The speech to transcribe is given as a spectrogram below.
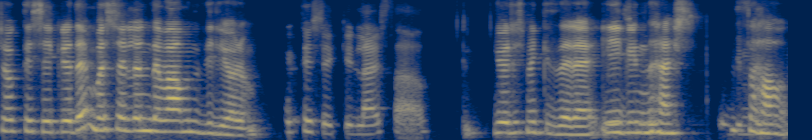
Çok teşekkür ederim. Başarıların devamını diliyorum. Çok teşekkürler. Sağ ol. Görüşmek üzere. İyi günler. İyi günler. Sağ ol.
